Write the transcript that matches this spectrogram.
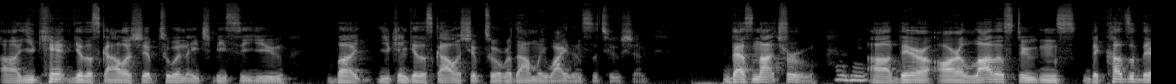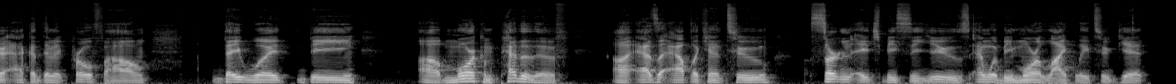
uh, you can't get a scholarship to an HBCU, but you can get a scholarship to a predominantly white institution. That's not true. Mm-hmm. Uh, there are a lot of students because of their academic profile, they would be uh, more competitive uh, as an applicant to certain HBCUs and would be more likely to get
